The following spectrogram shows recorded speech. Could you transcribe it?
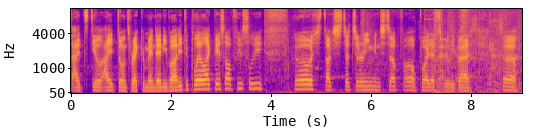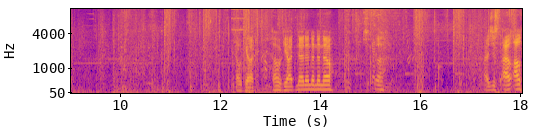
I'd still I don't recommend anybody to play like this, obviously. Oh, stop stuttering and stuff. Oh boy, that's really bad. Uh, Oh god. Oh god. No, no, no, no, no. Uh, I just, I'll, I'll,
